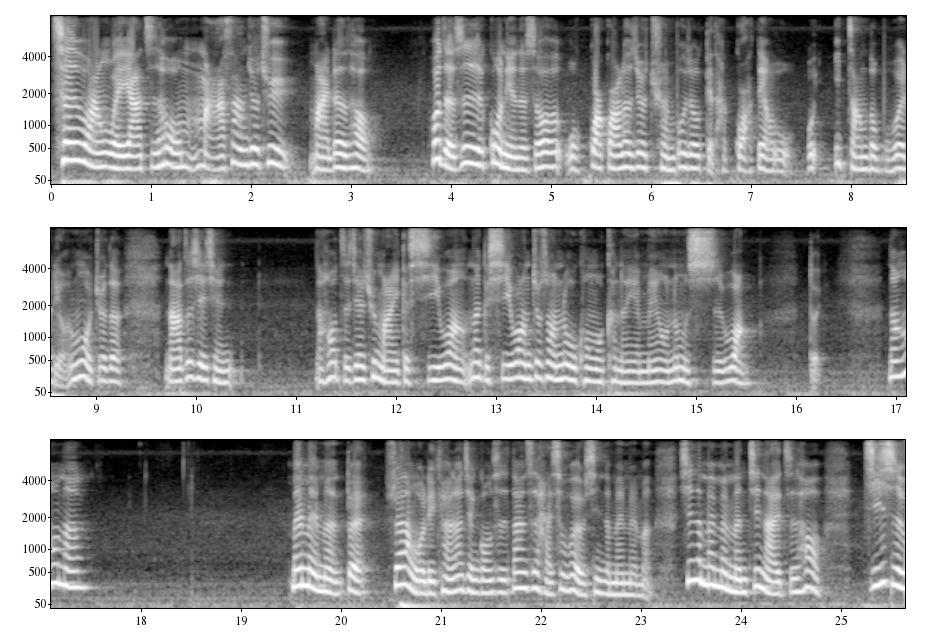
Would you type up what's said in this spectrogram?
吃完尾牙之后，我马上就去买乐透，或者是过年的时候，我刮刮乐就全部都给它刮掉，我我一张都不会留，因为我觉得拿这些钱，然后直接去买一个希望，那个希望就算落空，我可能也没有那么失望，对，然后呢？妹妹们，对，虽然我离开那间公司，但是还是会有新的妹妹们。新的妹妹们进来之后，即使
